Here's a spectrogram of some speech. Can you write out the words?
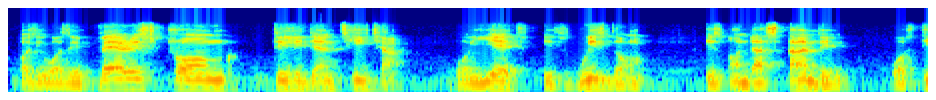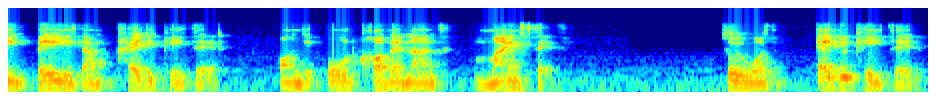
because he was a very strong, diligent teacher, but yet his wisdom, his understanding was still based and predicated on the old covenant mindset. So he was educated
